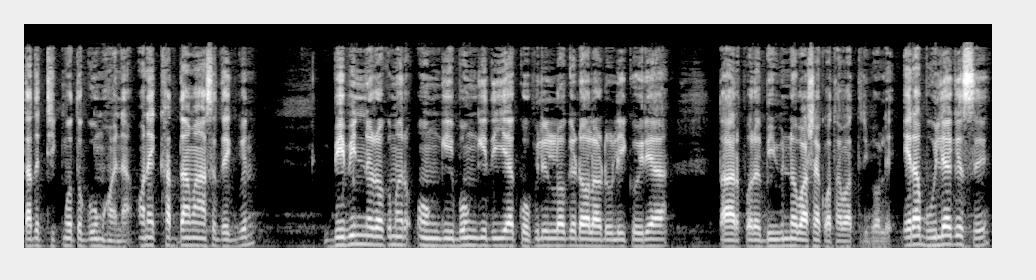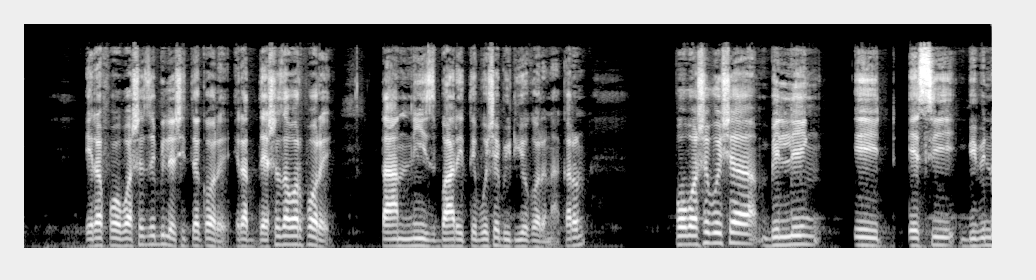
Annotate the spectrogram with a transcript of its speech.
তাদের ঠিকমতো ঘুম হয় না। অনেক খাদ্যামা আছে, দেখবেন। বিভিন্ন রকমের অঙ্গি বঙ্গি দিয়া কপিলের লগে ডলাডলি কইরা তারপরে বিভিন্ন ভাষায় কথাবার্তা বলে। এরা বুইলা গেছে এরা প্রবাসে যে বিলাসিতা করে, এরা দেশে যাওয়ার পরে তার নিজ বাড়িতে বসে ভিডিও করে না। কারণ প্রবাসে বসে বিল্ডিং, ইট, এসি, বিভিন্ন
